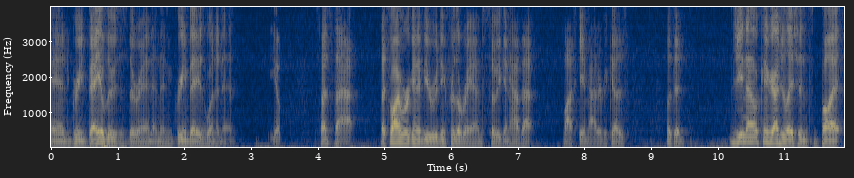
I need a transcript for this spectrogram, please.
and Green Bay loses, they're in, and then Green Bay is winning in. yep. So that's that. That's why we're going to be rooting for the Rams, so we can have that last game matter. Because, listen, Gino, congratulations, but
